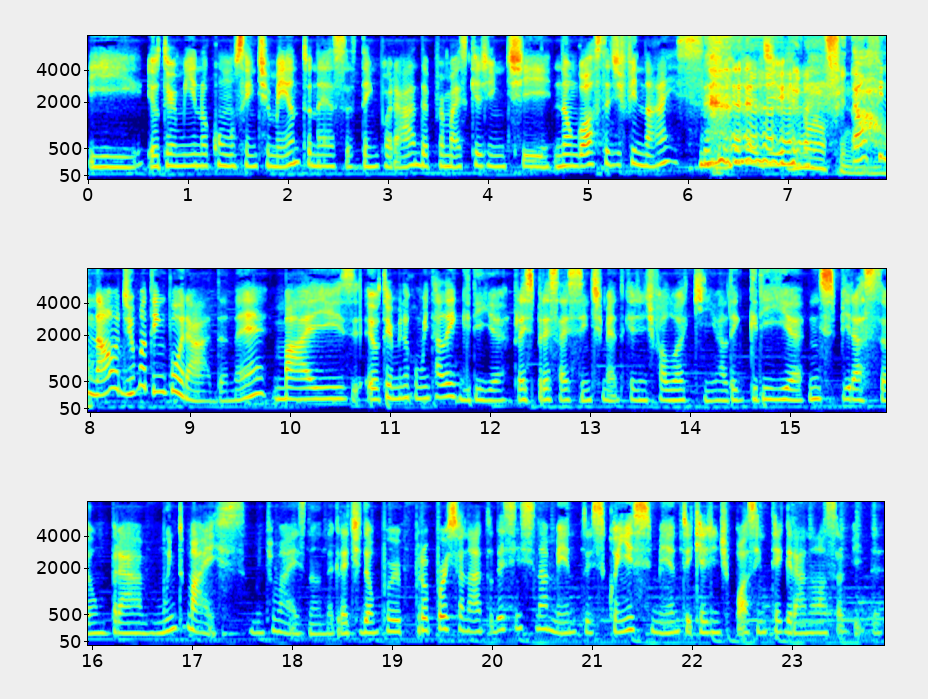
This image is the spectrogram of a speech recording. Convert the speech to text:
E eu termino com um sentimento nessa temporada, por mais que a gente não gosta de finais. de... Não é o final. É o final de uma temporada, né? Mas eu termino com muita alegria para expressar esse sentimento que a gente falou aqui. Alegria, inspiração para muito mais, muito mais, Nanda. Gratidão por proporcionar todo esse ensinamento, esse conhecimento e que a gente possa integrar na nossa vida.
